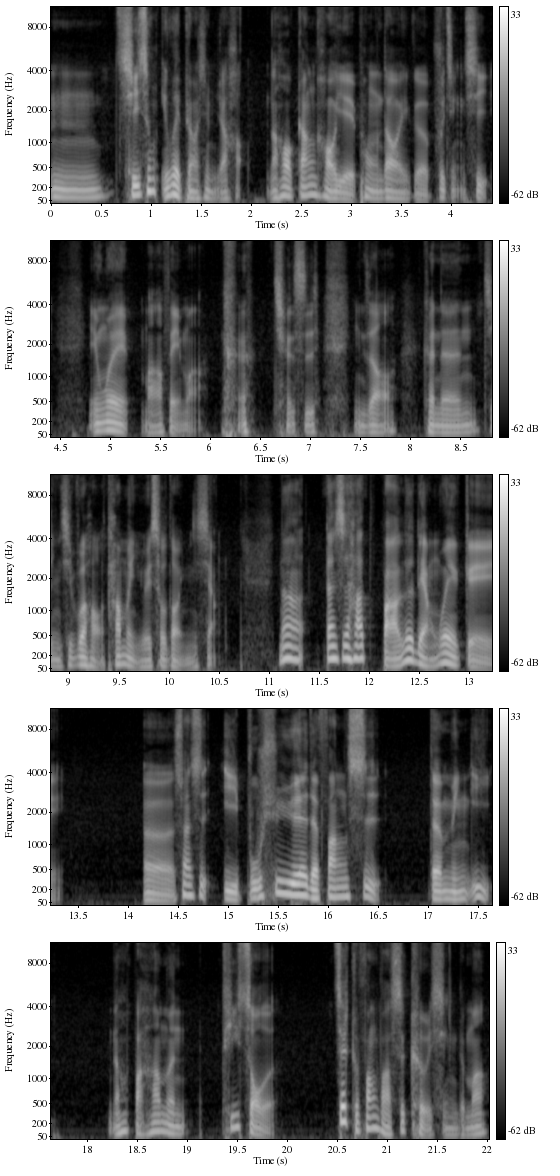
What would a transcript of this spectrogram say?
嗯，其中一位表现比较好，然后刚好也碰到一个不景气，因为马匪嘛。就是你知道，可能景气不好，他们也会受到影响。那但是他把那两位给呃，算是以不续约的方式的名义，然后把他们踢走了。这个方法是可行的吗？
